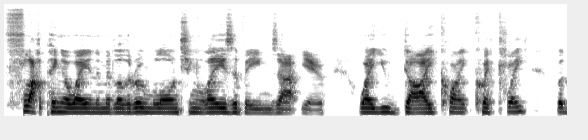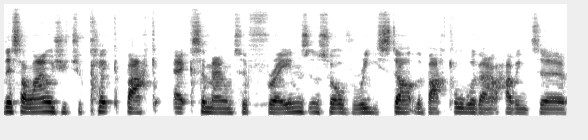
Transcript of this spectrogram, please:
flapping away in the middle of the room, launching laser beams at you, where you die quite quickly. But this allows you to click back X amount of frames and sort of restart the battle without having to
